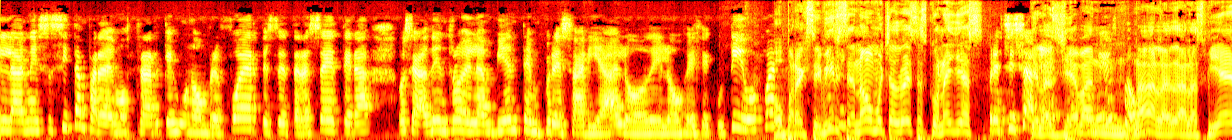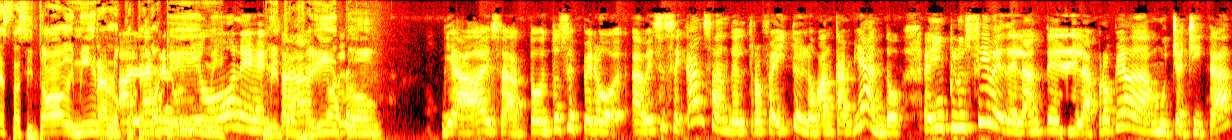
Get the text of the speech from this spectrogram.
la necesitan para demostrar que es un hombre fuerte, etcétera, etcétera. O sea, dentro del ambiente empresarial o de los ejecutivos. Pues. o para exhibirse, ¿no? Muchas veces con ellas que las llevan a, las fiestas y todo, y mira lo que tengo aquí, mi, trofeito. Ya, exacto. Entonces, pero a veces se cansan del trofeito y lo van cambiando. E inclusive delante de la propia muchachita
